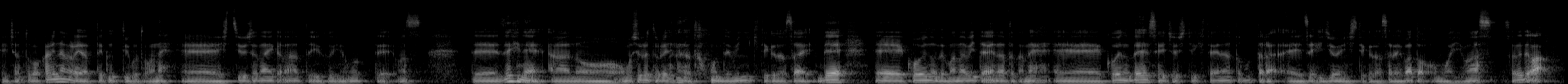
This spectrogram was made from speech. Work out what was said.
えー、ちゃんと分かりながらやっていくっていうことがね、えー、必要じゃないかなというふうに思ってます。でぜひねあの面白いトレーニングだと思うんで見に来てください。で、えー、こういうので学びたいなとかね、えー、こういうので成長していきたいなと思ったら、えー、ぜひジョインしてくださればと思います。それでは。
